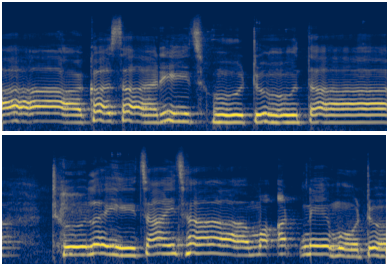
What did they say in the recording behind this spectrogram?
कसरी छुटु त ठुलै चाहिन्छ म अट्ने मुटु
